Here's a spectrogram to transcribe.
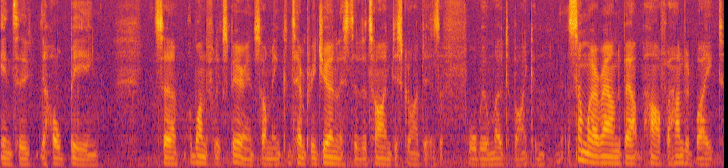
into the whole being. It's a, a wonderful experience. I mean, contemporary journalists at the time described it as a four-wheel motorbike, and somewhere around about half a hundred weight.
